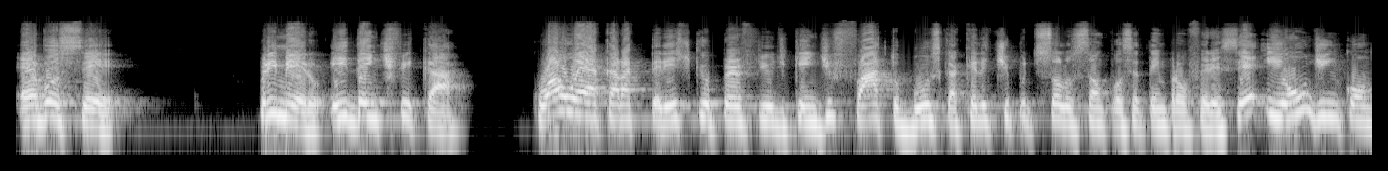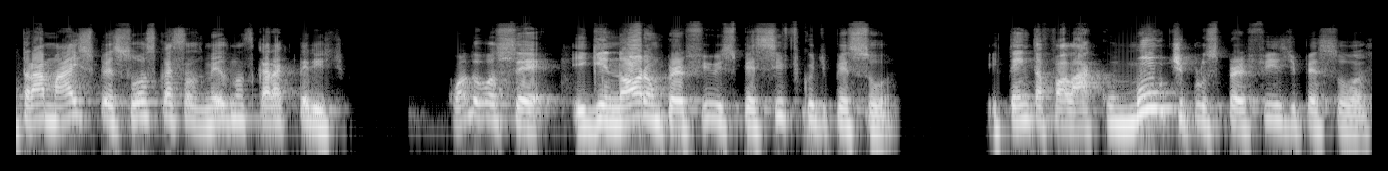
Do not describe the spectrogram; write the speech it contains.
É você, primeiro, identificar qual é a característica e o perfil de quem de fato busca aquele tipo de solução que você tem para oferecer e onde encontrar mais pessoas com essas mesmas características. Quando você ignora um perfil específico de pessoa e tenta falar com múltiplos perfis de pessoas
